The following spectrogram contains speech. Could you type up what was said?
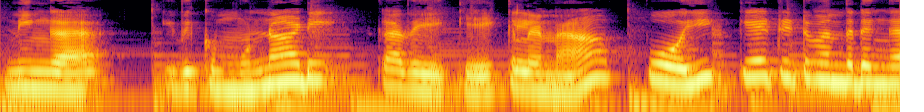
நீங்கள் இதுக்கு முன்னாடி கதையை கேட்கலனா போய் கேட்டுட்டு வந்துடுங்க.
